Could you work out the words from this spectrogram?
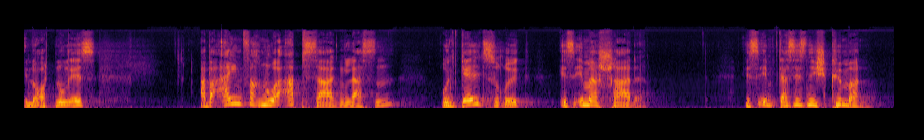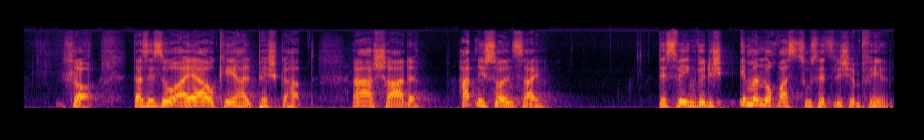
in Ordnung ist. Aber einfach nur absagen lassen und Geld zurück ist immer schade. Ist, das ist nicht kümmern. So, das ist so, ah ja, okay, halt Pech gehabt. Ah, schade. Hat nicht sollen sein. Deswegen würde ich immer noch was zusätzlich empfehlen.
